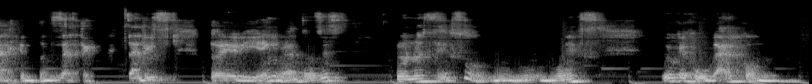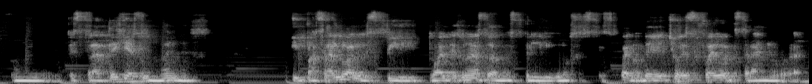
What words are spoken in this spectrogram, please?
entonces salís re bien, ¿verdad? Entonces, pero no es eso, no, es. Creo que jugar con, estrategias humanas y pasarlo a lo espiritual es una de las cosas más peligrosas. Bueno, de hecho es fuego extraño, ¿verdad?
